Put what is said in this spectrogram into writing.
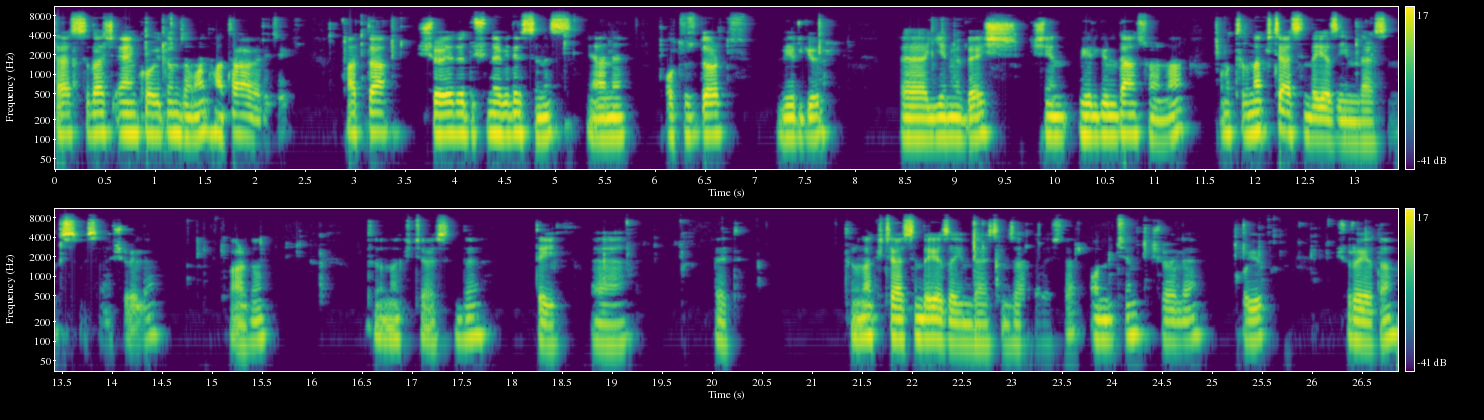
ters slash n koyduğum zaman hata verecek. Hatta şöyle de düşünebilirsiniz. Yani 34 virgül 25'in e, virgülden sonra bunu tırnak içerisinde yazayım dersiniz. Mesela şöyle. Pardon. Tırnak içerisinde değil. Ee, evet. Tırnak içerisinde yazayım dersiniz arkadaşlar. Onun için şöyle koyup şuraya da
